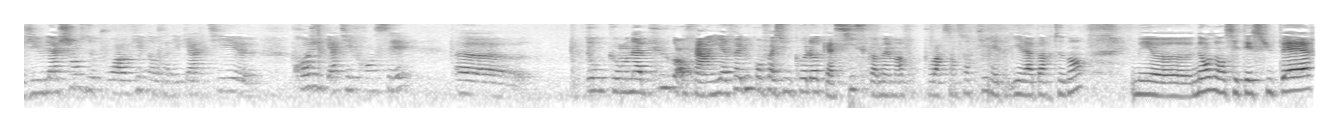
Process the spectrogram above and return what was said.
j'ai eu la chance de pouvoir vivre dans un des quartiers euh, proches du quartier français. Euh, donc on a pu, enfin il a fallu qu'on fasse une coloc à 6 quand même hein, pour pouvoir s'en sortir et payer l'appartement. Mais non, non, c'était super.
